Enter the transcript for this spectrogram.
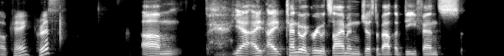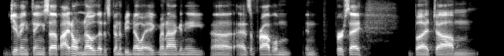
Okay, Chris. Um, yeah, I, I tend to agree with Simon just about the defense giving things up. I don't know that it's going to be Noah Igbinoghene uh, as a problem in per se, but um,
